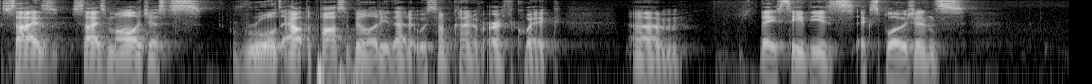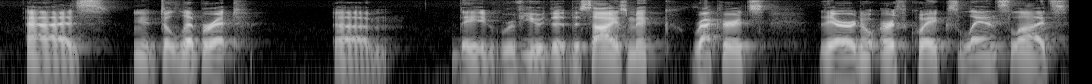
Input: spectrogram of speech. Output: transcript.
seis- seismologists ruled out the possibility that it was some kind of earthquake. Um, they see these explosions as you know deliberate um, they reviewed the, the seismic records. There are no earthquakes, landslides.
